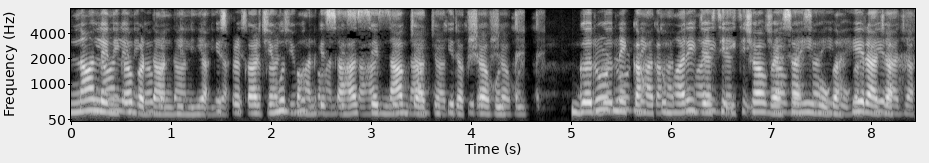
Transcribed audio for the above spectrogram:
न लेने का वरदान भी लिया इस प्रकार जीमुत वाहन के साहस से नाग जातियों की रक्षा हुई गरुड़ ने कहा तुम्हारी जैसी इच्छा वैसा ही होगा। हे राजा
